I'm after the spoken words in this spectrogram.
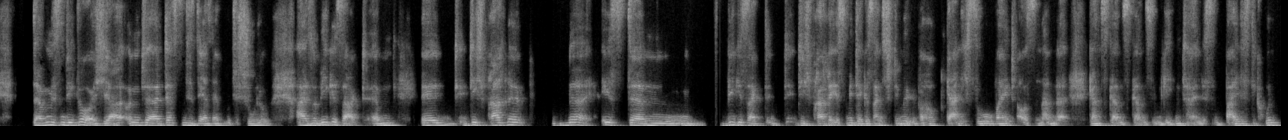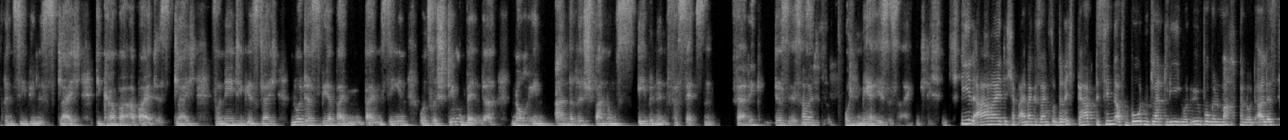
Da müssen die durch, ja. Und äh, das ist eine sehr, sehr gute Schulung. Also wie gesagt, ähm, äh, die Sprache ne, ist, ähm, wie gesagt, die Sprache ist mit der Gesangsstimme überhaupt gar nicht so weit auseinander. Ganz, ganz, ganz im Gegenteil. Es sind beides die Grundprinzipien. Es ist gleich, die Körperarbeit ist gleich, Phonetik ist gleich. Nur, dass wir beim, beim Singen unsere Stimmbänder noch in andere Spannungsebenen versetzen. Fertig. Das ist Aber es. Und mehr ist es eigentlich nicht. viel Arbeit. Ich habe einmal Gesangsunterricht gehabt, bis hin auf dem Boden glatt liegen und Übungen machen und alles.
